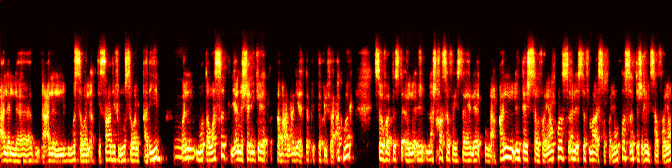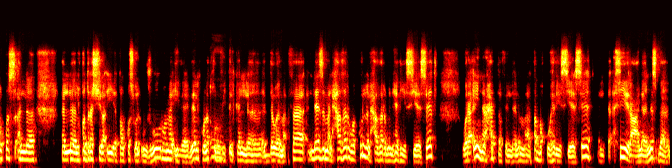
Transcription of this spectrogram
على ال على المستوى الاقتصادي في المستوى القريب والمتوسط لأن الشركات طبعا عليها تكلفة أكبر سوف تست... الأشخاص سوف يستهلكون أقل الإنتاج سوف ينقص الاستثمار سوف ينقص التشغيل سوف ينقص القدرة الشرائية تنقص والأجور وما إلى ذلك وندخل في تلك الدوامة. فلازم الحذر وكل الحذر من هذه السياسات. ورأينا حتى في لما طبقوا هذه السياسات التأثير على نسبة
